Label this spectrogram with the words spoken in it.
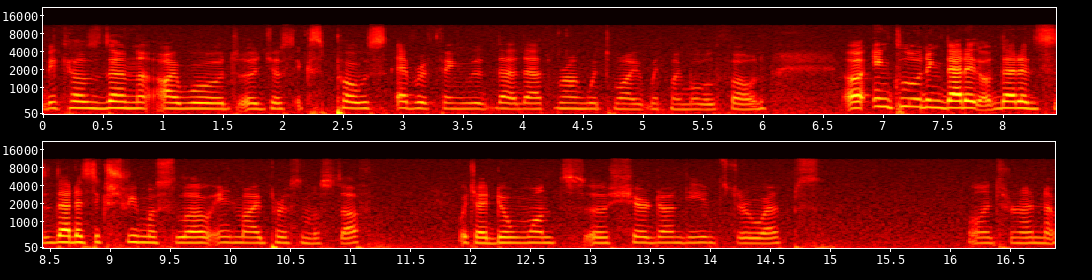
because then I would uh, just expose everything that, that wrong with my with my mobile phone, uh, including that it that it's that it's extremely slow in my personal stuff, which I don't want uh, shared on the interwebs. Well, internet, no,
